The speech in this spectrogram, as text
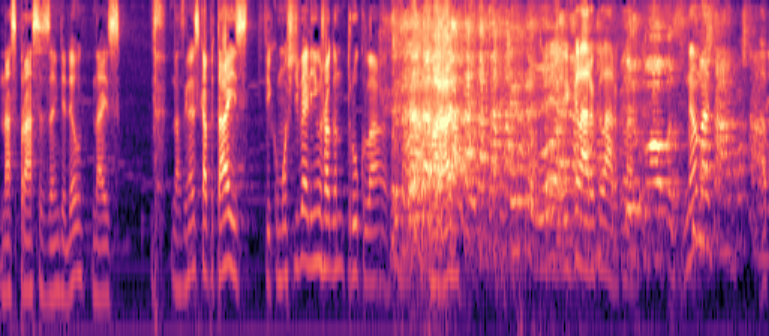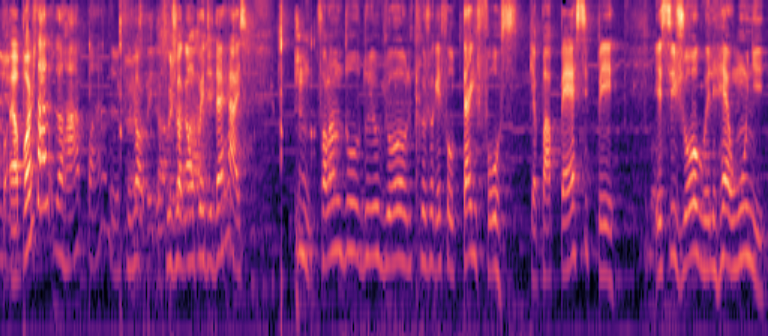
nas praças, entendeu? Nas, nas grandes capitais, fica um monte de velhinho jogando truco lá. Parado. É, claro, claro, claro. Não, mas. É apostado, rapaz. Eu fui, jo- eu fui jogar um, perdi 10 reais. Falando do, do Yu-Gi-Oh! o que eu joguei foi o Tag Force, que é pra PSP. Esse jogo ele reúne,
